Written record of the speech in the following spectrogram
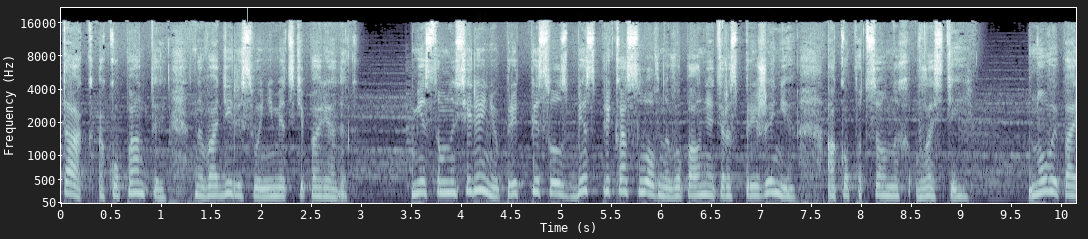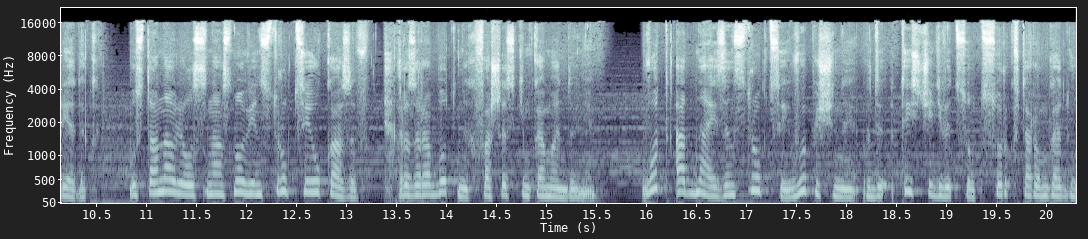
так оккупанты наводили свой немецкий порядок. Местному населению предписывалось беспрекословно выполнять распоряжения оккупационных властей. Новый порядок устанавливался на основе инструкций и указов, разработанных фашистским командованием. Вот одна из инструкций, выпущенная в 1942 году.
